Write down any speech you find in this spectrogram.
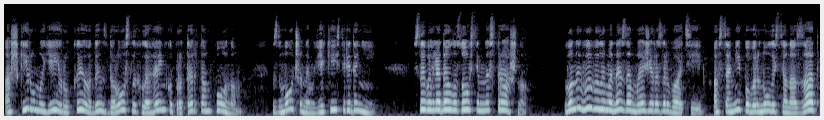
а шкіру моєї руки один з дорослих легенько протер тампоном, змоченим в якійсь рідині. Все виглядало зовсім не страшно. Вони вивели мене за межі резервації, а самі повернулися назад,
